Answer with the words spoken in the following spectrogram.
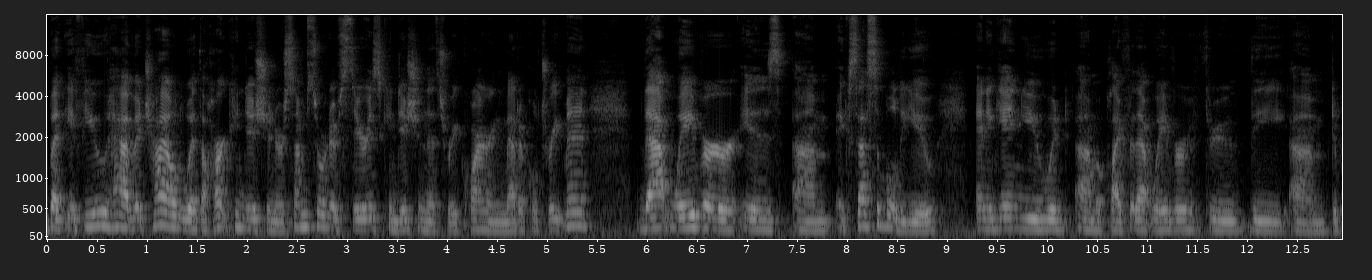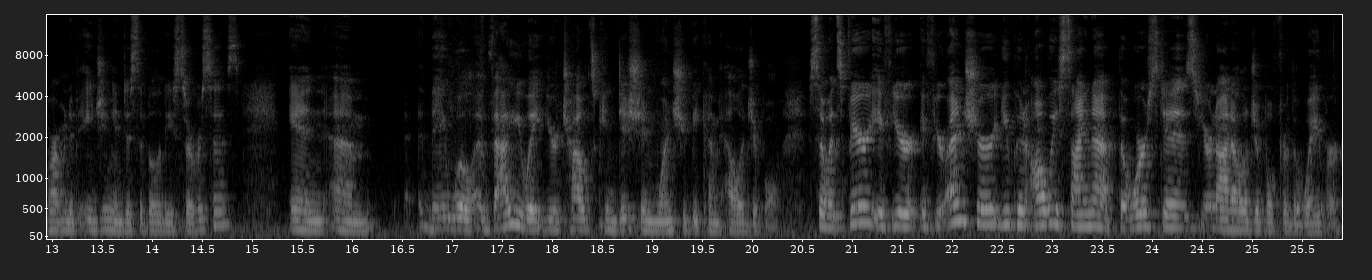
but if you have a child with a heart condition or some sort of serious condition that's requiring medical treatment, that waiver is um, accessible to you. And again, you would um, apply for that waiver through the um, Department of Aging and Disability Services. And um, they will evaluate your child's condition once you become eligible. So it's very if you're if you're unsure, you can always sign up. The worst is you're not eligible for the waiver.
